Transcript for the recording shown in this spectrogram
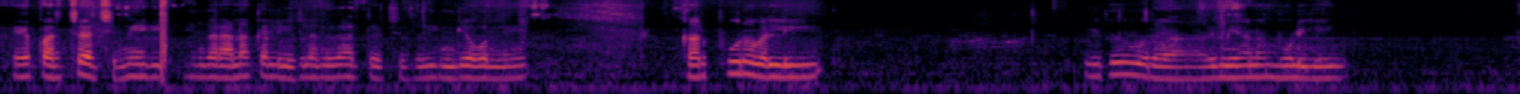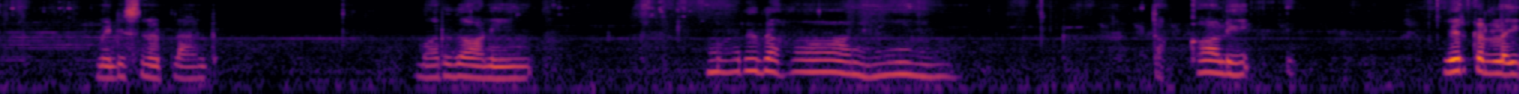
நிறைய பறிச்சாச்சு மீதி. இந்த ரணக்கல்லி இதுலேருந்து தான் எடுத்து வச்சது. இங்கே ஒன்று கற்பூரவள்ளி இது ஒரு அருமையான மூலிகை. Medicinal plant. மருதாணி. மருதாணி. தக்காளி வேர்க்கடலை.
